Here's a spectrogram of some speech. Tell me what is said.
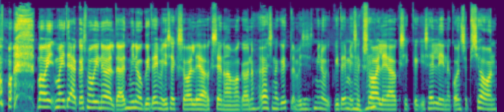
ma ei, ma ei tea, kas ma võin öelda, et minu kui demiseksuaali jaoks enam, aga noh, ühesõnaga ütleme siis, et minu kui demiseksuaali mm -hmm. jaoks ikkagi selline kontseptsioon,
